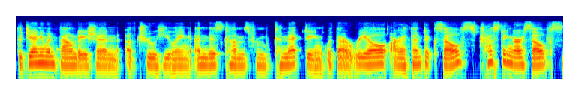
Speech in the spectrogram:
the genuine foundation of true healing and this comes from connecting with our real our authentic selves trusting ourselves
